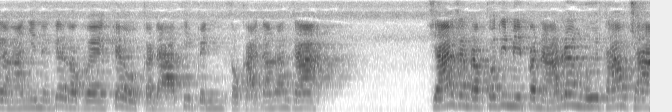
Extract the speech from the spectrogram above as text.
หลังอาหารเย็นหนึ่งแก้วกาแฟแก้วกระดาษที่เป็นเขาขายตามร้านค้าใช้สำหรับคนที่มีปัญหาเรื่องมือเท้าชา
